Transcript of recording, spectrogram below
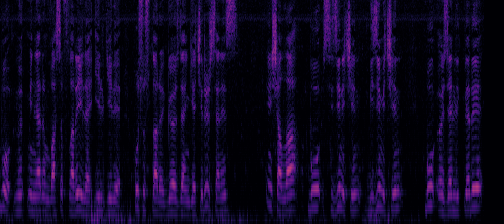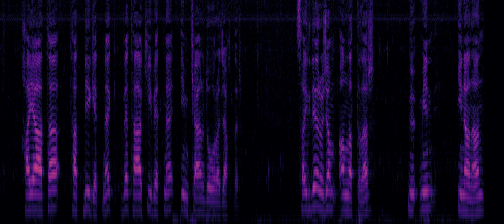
bu müminlerin vasıfları ile ilgili hususları gözden geçirirseniz inşallah bu sizin için, bizim için bu özellikleri hayata tatbik etmek ve takip etme imkanı doğuracaktır. Saygıdeğer hocam anlattılar. Mümin, inanan,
